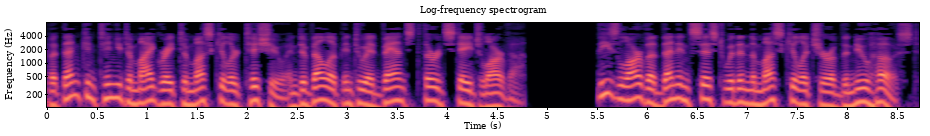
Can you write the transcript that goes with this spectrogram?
but then continue to migrate to muscular tissue and develop into advanced third stage larvae. These larvae then encyst within the musculature of the new host.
